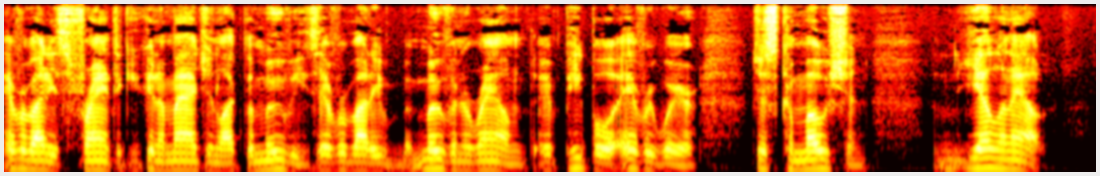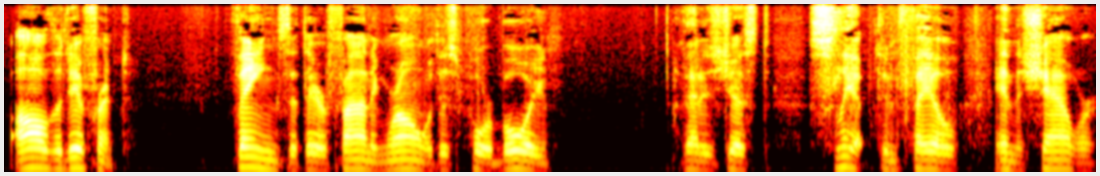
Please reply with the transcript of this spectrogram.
everybody's frantic. You can imagine, like the movies, everybody moving around, eh, people everywhere, just commotion, yelling out all the different things that they're finding wrong with this poor boy that has just slipped and fell in the shower.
